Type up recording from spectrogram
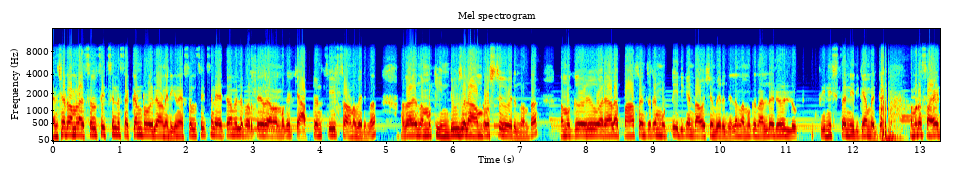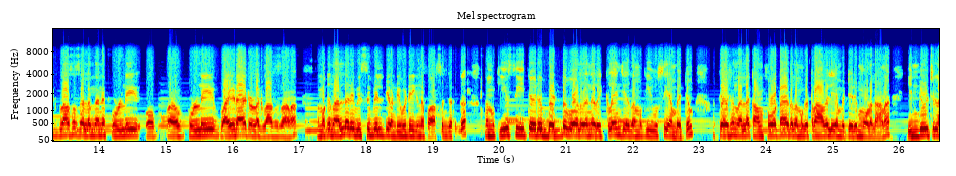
അനുസരിച്ച് നമ്മൾ എസ് എൽ സിക്സിന്റെ സെക്കൻഡ് റോയിലാണ് ഇരിക്കുന്നത്. എസ് എൽ സിക്സിന്റെ ഏറ്റവും വലിയ പ്രത്യേകത നമുക്ക് ക്യാപ്റ്റൻ സീറ്റ്സ് ആണ് വരുന്നത്. അതായത് നമുക്ക് ഇൻഡിവിജ്വൽ ആംറസ്റ്റ് വരുന്നുണ്ട്. നമുക്ക് ഒരു ഒരാളെ പാസഞ്ചറെ മുട്ടിയിരിക്കേണ്ട ആവശ്യം വരുന്നില്ല. നമുക്ക് നല്ലൊരു ലുക്ക് ഫിനിഷ് തന്നെ ഇരിക്കാൻ പറ്റും. നമ്മുടെ സൈഡ് ഗ്ലാസസ് എല്ലാം തന്നെ ഫുള്ളി ഫുള്ളി വൈഡ് ആയിട്ടുള്ള ഗ്ലാസസ് ആണ്. നമുക്ക് നല്ലൊരു വിസിബിലിറ്റി ഉണ്ട് ഇവിടെ ഇരിക്കുന്ന പാസഞ്ചർക്ക് നമുക്ക് ഈ സീറ്റ് ഒരു ബെഡ് പോലെ തന്നെ റിക്ലൈൻ ചെയ്ത് നമുക്ക് യൂസ് ചെയ്യാൻ പറ്റും. അത്യാവശ്യം നല്ല കംഫോർട്ടായിട്ട് നമുക്ക് ട്രാവൽ ചെയ്യാൻ പറ്റിയ ഒരു മോഡലാണ് ഇൻഡിവിജ്വൽ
